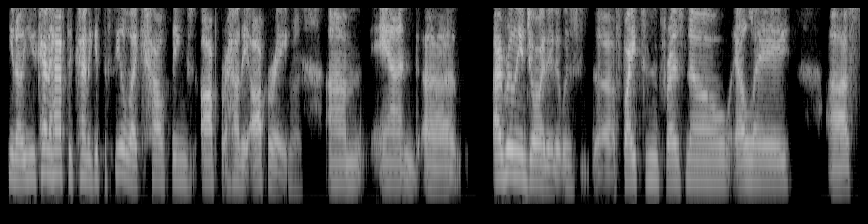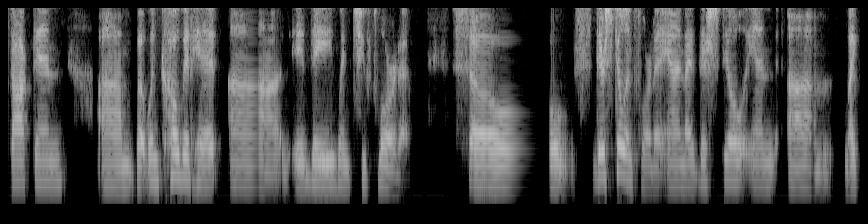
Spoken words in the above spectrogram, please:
you know you kind of have to kind of get the feel like how things operate how they operate. Right. um, and uh, i really enjoyed it. It was uh, fights in fresno la uh, stockton. Um, but when covid hit uh, it, they went to florida. So they're still in Florida and I, they're still in um, like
